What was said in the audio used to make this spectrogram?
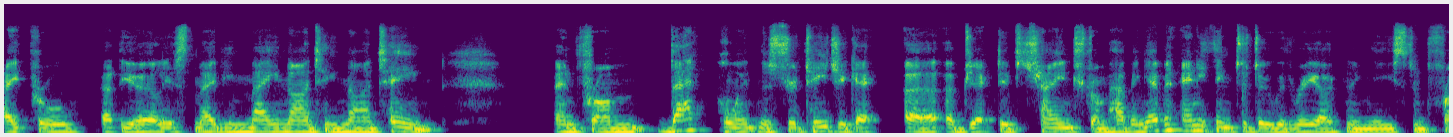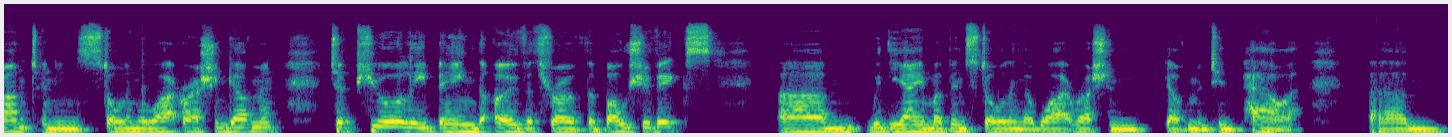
April at the earliest, maybe May 1919. And from that point, the strategic uh, objectives changed from having anything to do with reopening the Eastern Front and installing a White Russian government to purely being the overthrow of the Bolsheviks um, with the aim of installing a White Russian government in power. Um,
